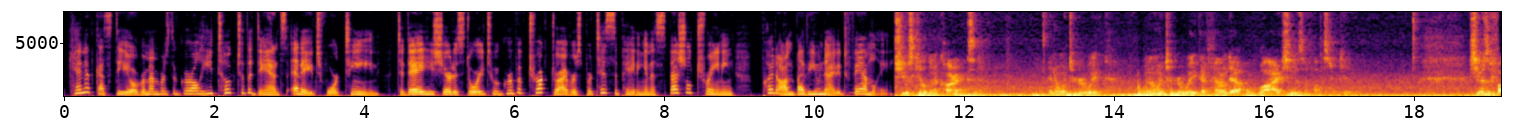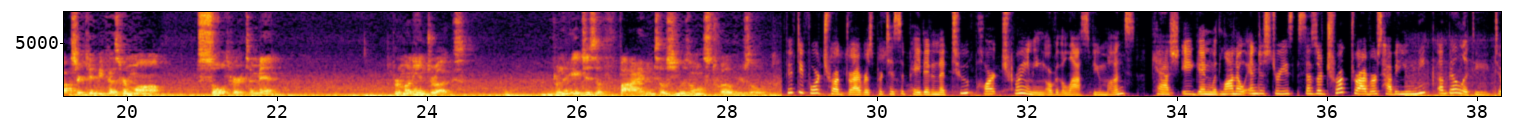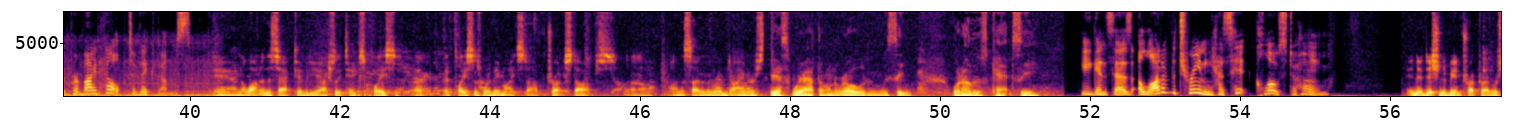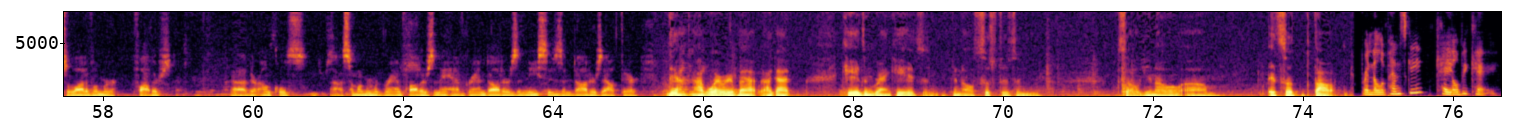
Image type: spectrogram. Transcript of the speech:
Kenneth Castillo remembers the girl he took to the dance at age 14. Today, he shared his story to a group of truck drivers participating in a special training put on by the United family. She was killed in a car accident, and I went to her wake. When I went to her wake, I found out why she was a foster kid. She was a foster kid because her mom sold her to men for money and drugs from the ages of five until she was almost 12 years old. 54 truck drivers participated in a two part training over the last few months. Cash Egan with Llano Industries says their truck drivers have a unique ability to provide help to victims. And a lot of this activity actually takes place at, at places where they might stop, truck stops, uh, on the side of the road diners. Yes, we're out there on the road and we see what others can't see. Egan says a lot of the training has hit close to home. In addition to being truck drivers, a lot of them are fathers. Uh, they're uncles. Uh, some of them are grandfathers, and they have granddaughters and nieces and daughters out there. Yeah, I worry about. I got kids and grandkids, and you know, sisters, and so you know, um, it's a thought. Brenda Lipinski, KLBK.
